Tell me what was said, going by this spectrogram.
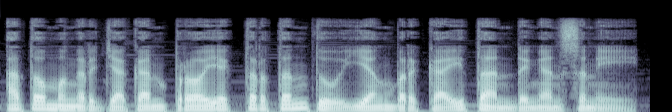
atau mengerjakan proyek tertentu yang berkaitan dengan seni.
